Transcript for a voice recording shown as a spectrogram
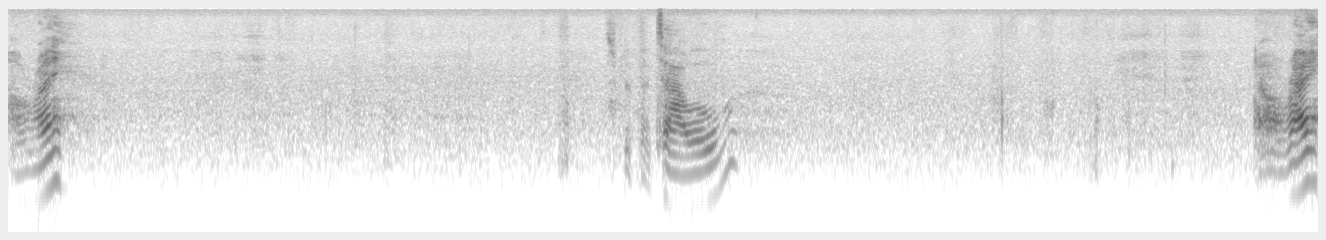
All right. Flip that towel over. All right.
